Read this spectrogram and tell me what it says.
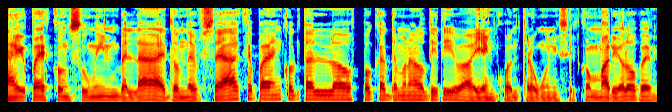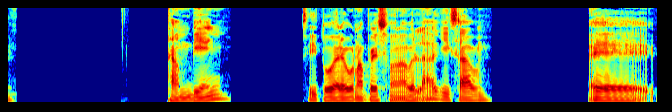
Ahí puedes consumir, ¿verdad? Donde sea que puedas encontrar los podcasts de manera auditiva, ahí encuentro Winnie con Mario López. También, si tú eres una persona, ¿verdad? Quizás eh,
